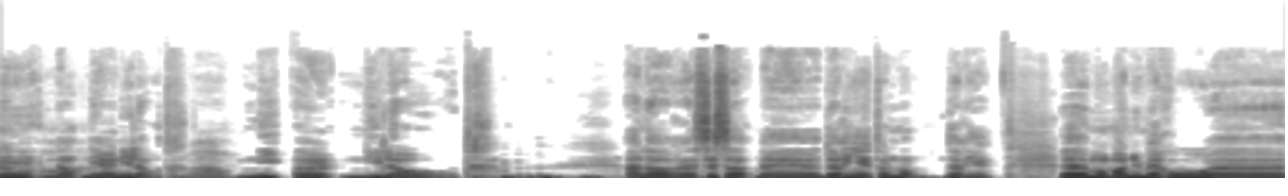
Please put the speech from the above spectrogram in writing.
hein. On- Non, ni un ni l'autre. Wow. Ni un ni l'autre. Alors, euh, c'est ça. Ben, de rien, tout le monde. De rien. Euh, moi, mon numéro... Euh,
